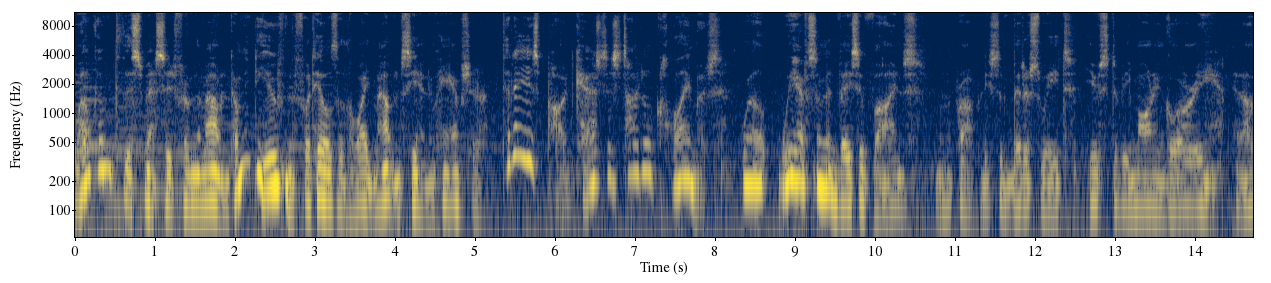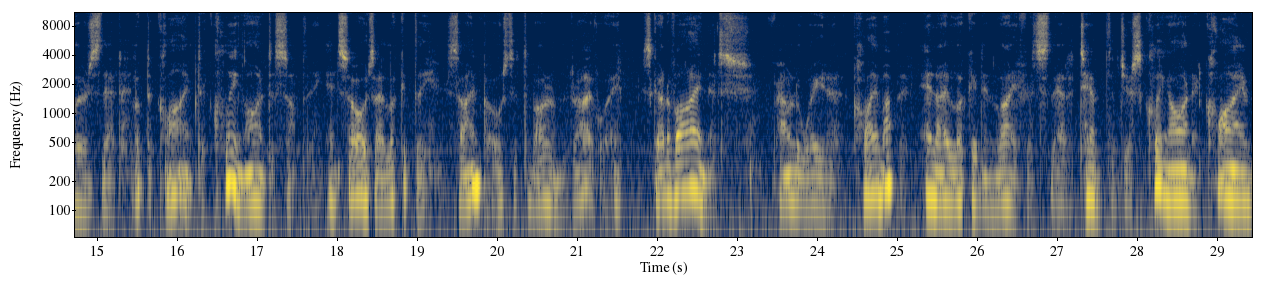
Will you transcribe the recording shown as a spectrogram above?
Welcome to this message from the mountain, coming to you from the foothills of the White Mountains here in New Hampshire. Today's podcast is titled Climbers. Well, we have some invasive vines on the property, some bittersweet, used to be morning glory, and others that look to climb, to cling on to something. And so as I look at the signpost at the bottom of the driveway, it's got a vine that's found a way to climb up it. And I look at in life, it's that attempt to just cling on and climb.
